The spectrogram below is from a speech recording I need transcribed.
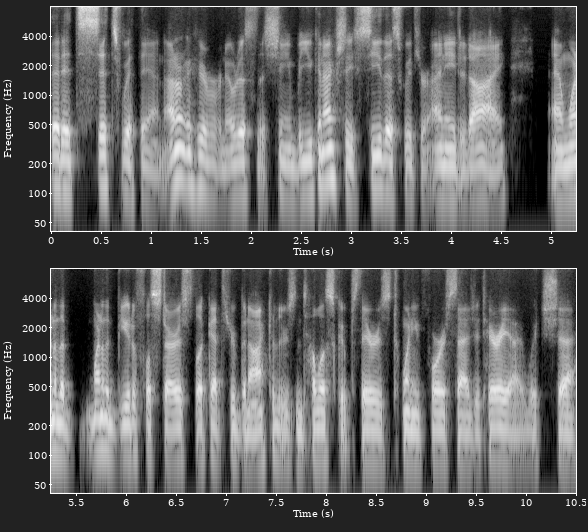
that it sits within. I don't know if you've ever noticed this, Shane, but you can actually see this with your unaided eye. And one of the one of the beautiful stars to look at through binoculars and telescopes there is 24 Sagittarii, which uh,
